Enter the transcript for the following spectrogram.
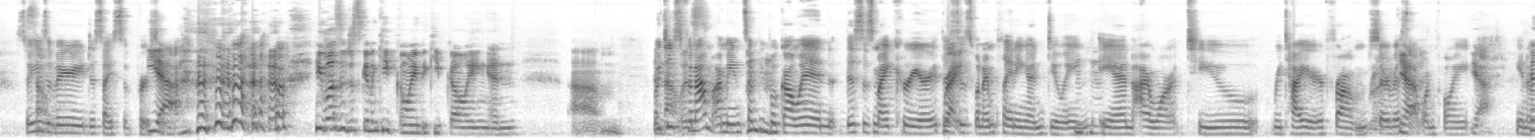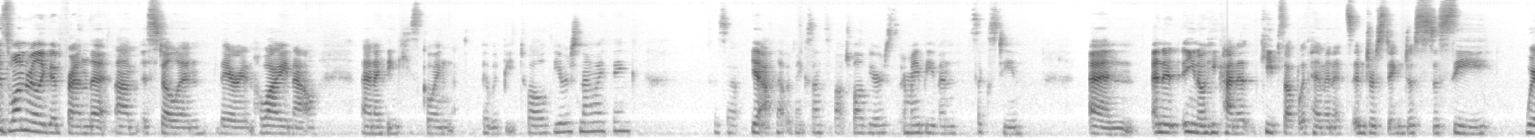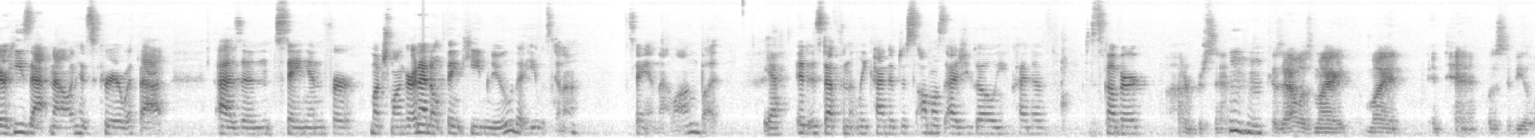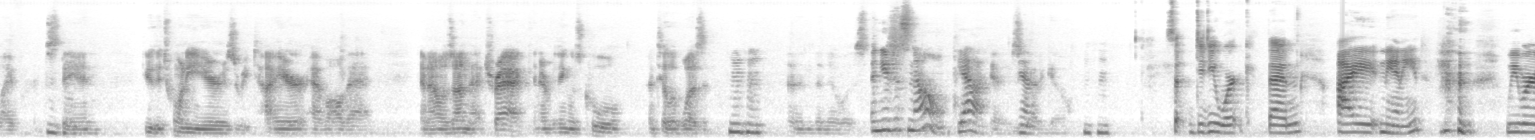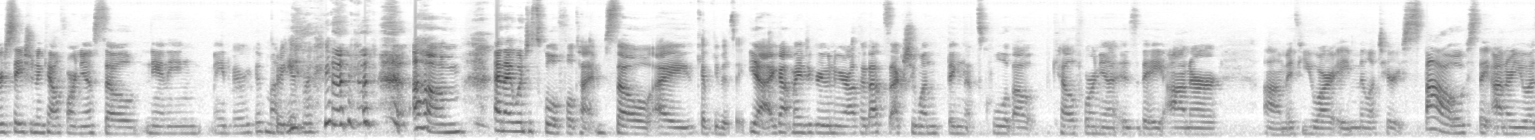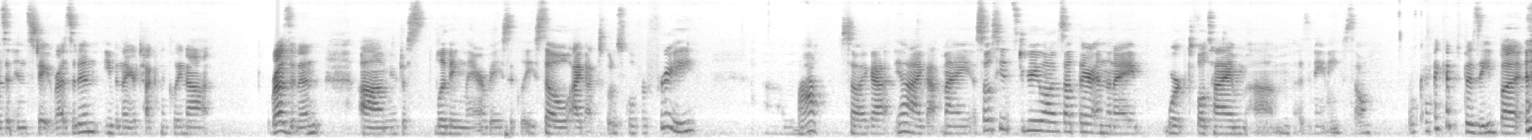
so he's so- a very decisive person yeah, he wasn't just going to keep going to keep going, and um, and which is was- phenomenal i mean some Mhm. people go in this is my career this Right. is what i'm planning on doing Mhm. and i want to retire from Right. service Yeah. at one point Yeah. you know His one really good friend that um, is still in there in Hawaii now, and I think he's going. It would be twelve years now, I think. that- yeah, that would make sense. About twelve years, or maybe even sixteen. And and it you know he kind of keeps up with him, and it's interesting just to see where he's at now in his career with that, as in staying in for much longer. And I don't think he knew that he was gonna stay in that long, but Yeah. it is definitely kind of just almost as you go, you kind of discover. hundred percent. Mhm. Because that was my my intent was to be a lifeguard, Mhm. stay in, do the twenty years, retire, have all that, and I was on that track, and everything was cool until it wasn't, hmm and then it was And you just know, yeah. yeah, you just Yeah. gotta go. so did you work then I nannied. we were stationed in California, so nannying made very good money. Good um, and I went to school full time. So I, kept you busy yeah, I got my degree when we were out there. That's actually one thing that's cool about California is they honor, um, if you are a military spouse, they honor you as an in-state resident, even though you're technically not resident. Um, you're just living there basically. So I got to go to school for free. Um, wow so I got yeah, I got my associate's degree while I was out there, and then I worked full time um, as a nanny. So. Okay. I kept busy, but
